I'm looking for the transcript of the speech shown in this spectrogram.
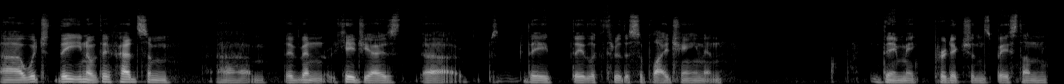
uh, which they, you know, they've had some, um, they've been KGI's, uh, they they look through the supply chain and they make predictions based on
